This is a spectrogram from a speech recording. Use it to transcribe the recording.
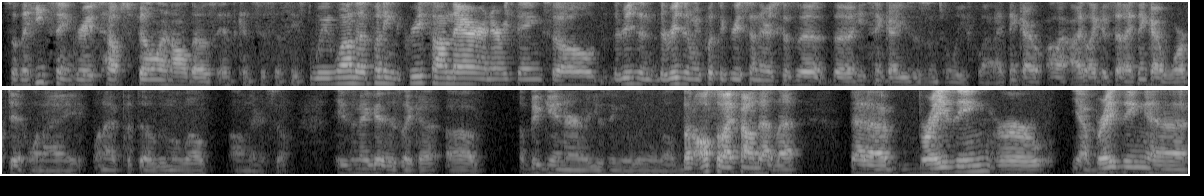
so the heatsink grease helps fill in all those inconsistencies. We wound up putting the grease on there and everything. So the reason the reason we put the grease on there is because the the heatsink I use isn't totally flat. I think I, I like I said I think I warped it when I when I put the aluminum weld on there. So Hades Omega is like a, a a beginner using the aluminum weld. But also I found that that that uh, brazing or yeah brazing uh,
